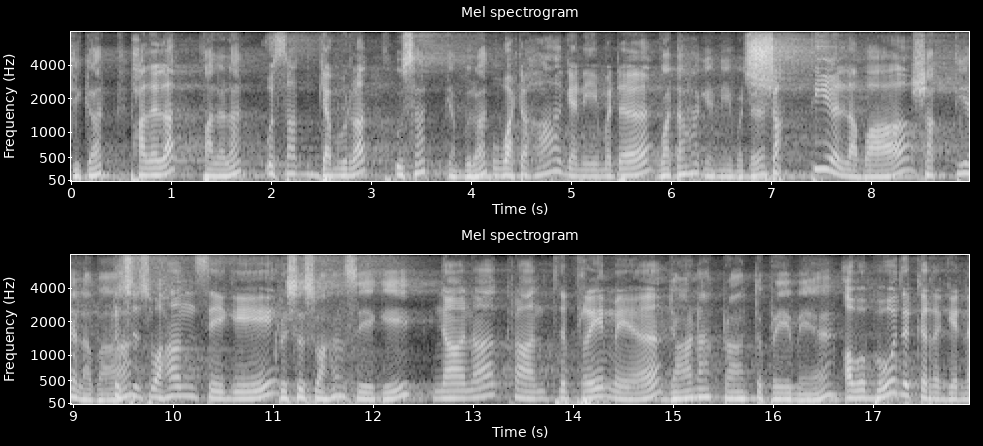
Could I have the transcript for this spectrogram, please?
දිගත් පළලත් පළලත් උසත් ගැඹුරත් උසත් ගැඹුරත් වටහා ගැනීමට වටහා ගැනීමට ශක්තිය ලබා ශක්තිය ලබා ක්‍රිස්තුස් වහන්සේගේ ක්‍රිස්තුස් වහන්සේගේ ඥානාක්‍රාන්ත ප්‍රේමය ඥානාක්‍රාන්ත ප්‍රේමය අවබෝධ කරගෙන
